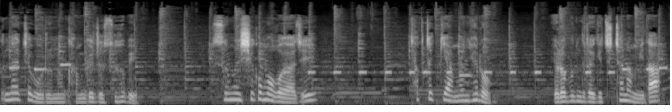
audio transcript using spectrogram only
끝날 줄 모르는 감귤 주스 흡입. 숨을 쉬고 먹어야지. 착즙기 하면 휴롬. 여러분들에게 추천합니다.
